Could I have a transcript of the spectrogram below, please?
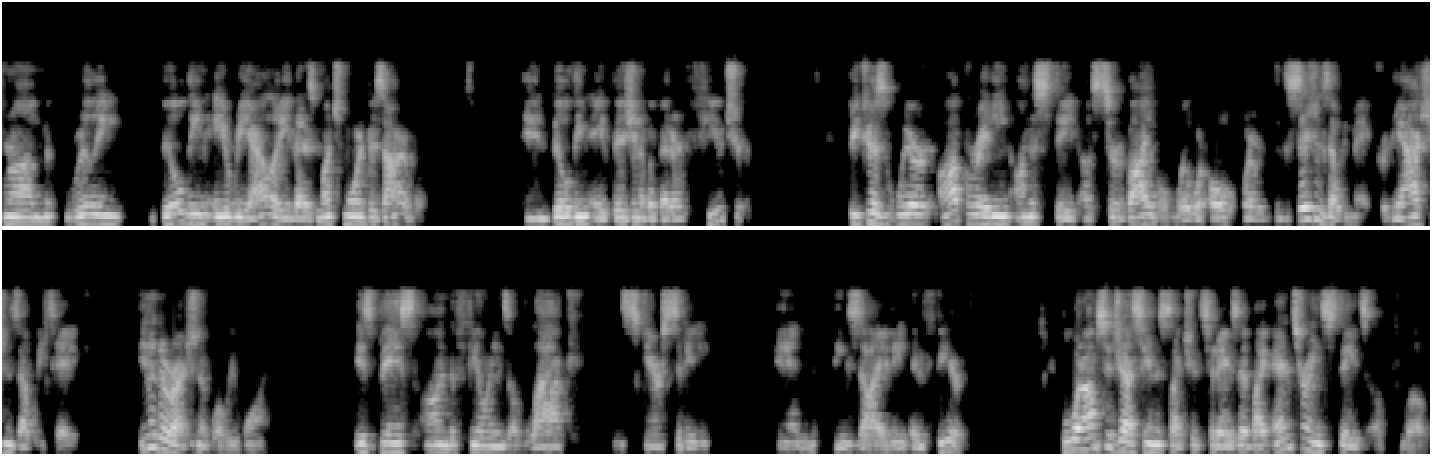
from really building a reality that is much more desirable and building a vision of a better future. Because we're operating on a state of survival where we're all, where the decisions that we make or the actions that we take in the direction of what we want is based on the feelings of lack and scarcity and anxiety and fear. But what I'm suggesting in this lecture today is that by entering states of flow,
